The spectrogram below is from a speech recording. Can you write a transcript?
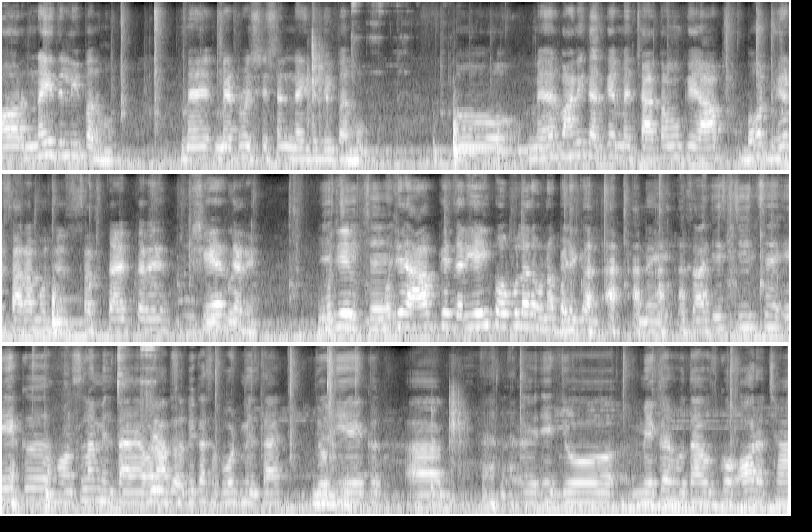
और नई दिल्ली पर हूँ। मैं मेट्रो स्टेशन नई दिल्ली पर हूँ। तो मेहरबानी करके मैं चाहता हूँ कि आप बहुत ढेर सारा मुझे सब्सक्राइब करें शेयर करें। मुझे मुझे आपके ज़रिए ही पॉपुलर होना पड़ेगा। नहीं साथ इस चीज़ से एक हौसला मिलता है और आप सभी का सपोर्ट मिलता है जो कि एक आ, एक जो मेकर होता है उसको और अच्छा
